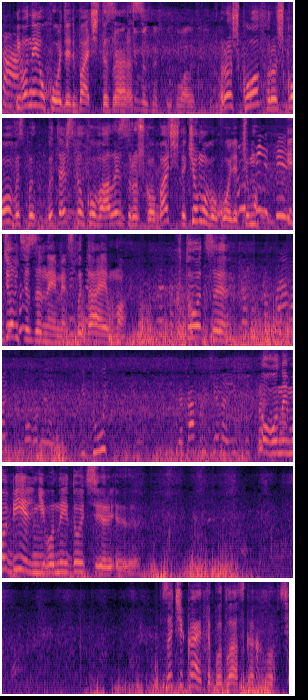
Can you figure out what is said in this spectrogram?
Так. і вони уходять. Бачите З ким зараз. ви з ним спілкувалися? Щоб... Рожков, Рожков, ви, спи- ви теж спілкувались з Рожков. Бачите, чому виходять? Чому ідемте за ними, спитаємо. Хто це? В чому проблема, чому вони йдуть? Яка причина їх тут? Ну вони мобільні, вони йдуть. е, Зачекайте, будь ласка, хлопці.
